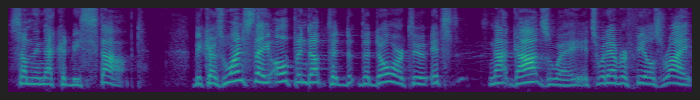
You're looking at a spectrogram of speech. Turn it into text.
something that could be stopped. Because once they opened up to the door to it's not God's way, it's whatever feels right,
